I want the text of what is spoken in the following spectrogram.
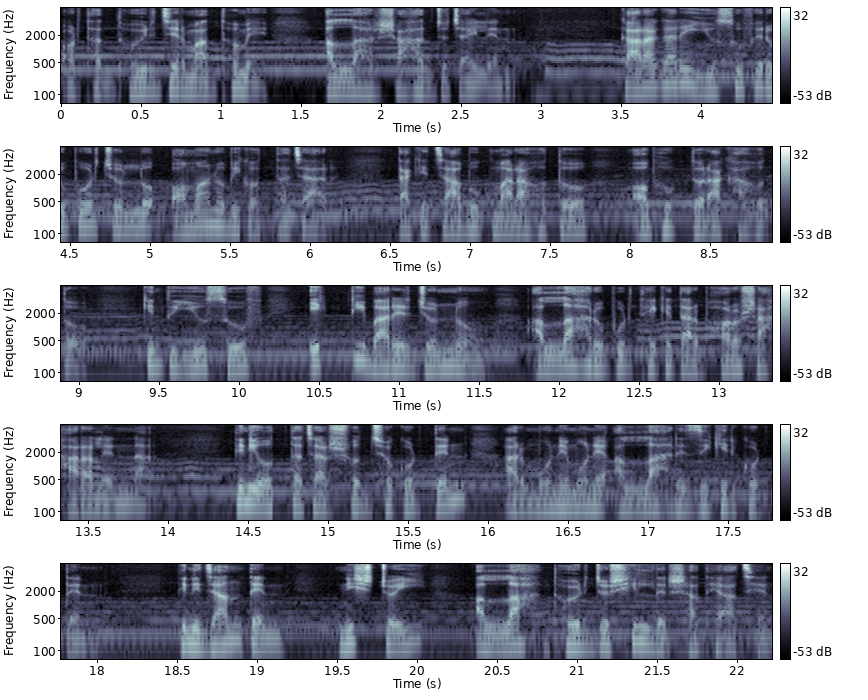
অর্থাৎ ধৈর্যের মাধ্যমে আল্লাহর সাহায্য চাইলেন। কারাগারে ইউসুফের উপর চলল অমানবিক অত্যাচার। তাকে চাবুক মারা হতো, অভুক্ত রাখা হতো। কিন্তু ইউসুফ একটি বারের জন্য আল্লাহর উপর থেকে তার ভরসা হারালেন না। তিনি অত্যাচার সহ্য করতেন আর মনে মনে আল্লাহর জিকির করতেন। তিনি জানতেন, নিশ্চয়ই আল্লাহ ধৈর্যশীলদের সাথে আছেন।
